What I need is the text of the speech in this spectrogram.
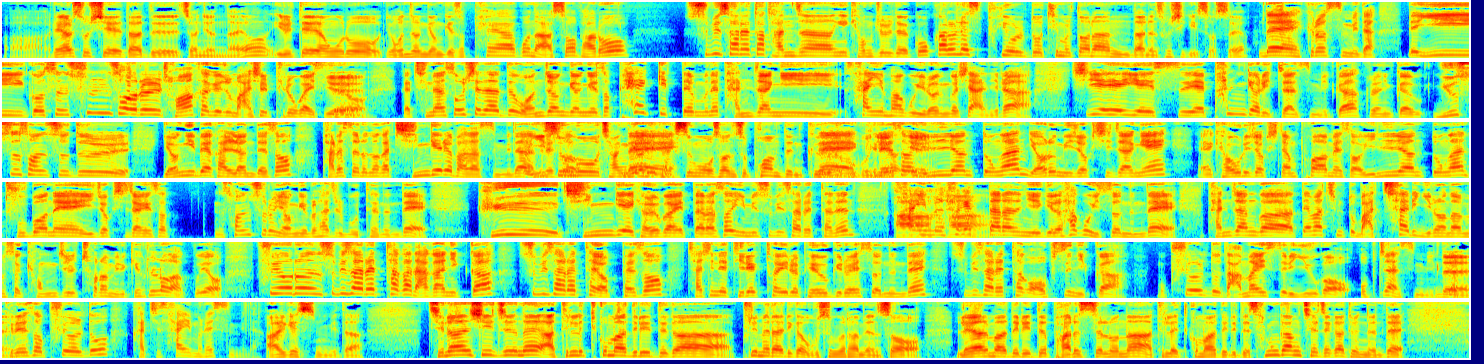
어, 레알 소시에다드 전이었나요? 1대 0으로 원정 경기에서 패하고 나서 바로 수비사레타 단장이 경질됐고 까를레스 푸욜도 팀을 떠난다는 소식이 있었어요? 네, 그렇습니다. 근데 이것은 순서를 정확하게 좀 아실 필요가 있어요. 예. 그러니까 지난 소시에다드 원정 경기에서 패했기 때문에 단장이 사임하고 이런 것이 아니라 CAS의 판결 있지 않습니까? 그러니까 유스 선수들 영입에 관련돼서 바르셀로나가 징계를 받았습니다. 그러니까 이승우, 장결희, 네. 백승호 선수 포함된 그 네, 부분이요. 그래서 예. 1년 동안 여름 이적 시장에 겨울 이적 시장 포함해서 1년 동안 두 번의 이적 시장에서 선수를 영입을 하질 못했는데 그 징계 결과에 따라서 이미 수비사레타는 사임을 아하. 하겠다라는 얘기를 하고 있었는데 단장과 때마침 또 마찰이 일어나면서 경질처럼 이렇게 흘러갔고요. 푸열은 수비사레타가 나가니까 수비사레타 옆에서 자신의 디렉터 일을 배우기로 했었는데 수비사레타가 없으니까 뭐 푸열도 남아있을 이유가 없지 않습니까? 네. 그래서 푸열도 같이 사임을 했습니다. 알겠습니다. 지난 시즌에 아틀레티코 마드리드가 프리메라리가 우승을 하면서 레알 마드리드, 바르셀로나, 아틀레티코 마드리드 3강 체제가 됐는데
